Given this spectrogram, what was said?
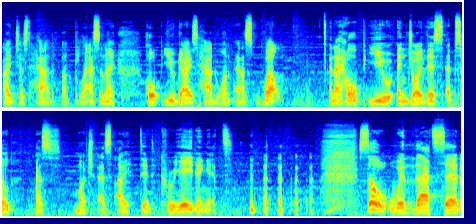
I just had a blast. And I hope you guys had one as well. And I hope you enjoyed this episode as much as I did creating it. so, with that said,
